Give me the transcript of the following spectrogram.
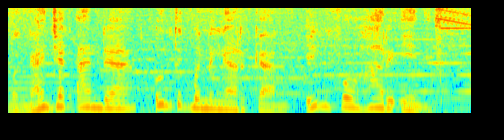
mengajak Anda untuk mendengarkan info hari ini.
